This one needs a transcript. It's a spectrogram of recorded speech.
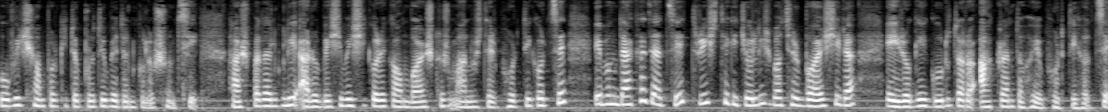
কোভিড সম্পর্কিত প্রতিবেদনগুলো শুনছি হাসপাতালগুলি আরও বেশি বেশি করে কম বয়স্ক মানুষদের ভর্তি করছে এবং দেখা যাচ্ছে ত্রিশ থেকে চল্লিশ বছর বয়সীরা এই রোগে গুরুতর আক্রান্ত হয়ে ভর্তি হচ্ছে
